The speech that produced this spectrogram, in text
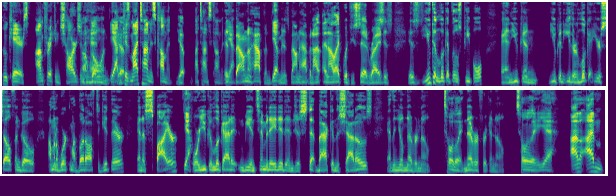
who cares? I'm freaking charging I'm ahead. going. Yeah, Yep. because my time is coming. Yep. My time's coming. It's yeah. bound to happen. Yep. I mean, it's bound to happen. I, and I like what you said, right? Is is you can look at those people and you can you can either look at yourself and go, I'm going to work my butt off to get there and aspire. Yeah. Or you can look at it and be intimidated and just step back in the shadows, and then you'll never know. Totally. Never freaking know. Totally. Yeah. I'm I'm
